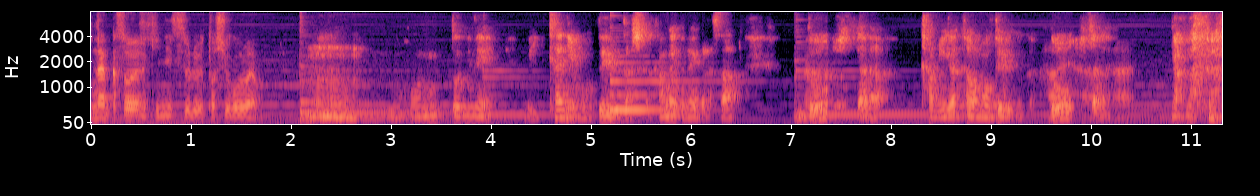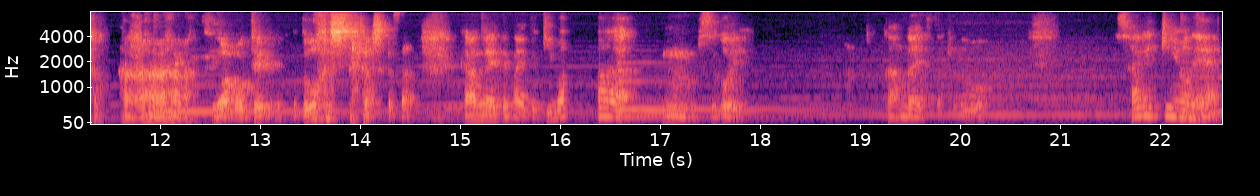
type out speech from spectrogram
なんかそういうの気にする年頃やもん。うん、本当にね、いかにモテるかしか考えてないからさ、どうしたら髪型をモテるのか、どうしたら、らあはモテるのか、どうしたらしかさ、考えてない時は、うん、すごい考えてたけど、最近はね、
